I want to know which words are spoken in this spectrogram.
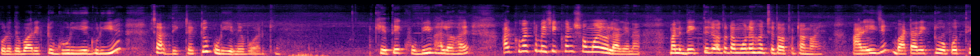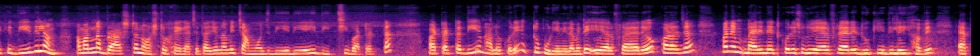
করে দেবো আর একটু ঘুরিয়ে ঘুরিয়ে চারদিকটা একটু পুড়িয়ে নেব আর কি। খেতে খুবই ভালো হয় আর খুব একটা বেশিক্ষণ সময়ও লাগে না। মানে দেখতে যতটা মনে হচ্ছে ততটা নয়। আর এই যে বাটার একটু ওপর থেকে দিয়ে দিলাম, আমার না ব্রাশটা নষ্ট হয়ে গেছে, তাই জন্য আমি চামচ দিয়ে দিয়েই দিচ্ছি বাটারটা। বাটারটা দিয়ে ভালো করে একটু পুড়িয়ে নিলাম। এটা এয়ার ফ্রায়ারেও করা যায় মানে ম্যারিনেট করে শুধু এয়ার ফ্রায়ারে ঢুকিয়ে দিলেই হবে, এত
